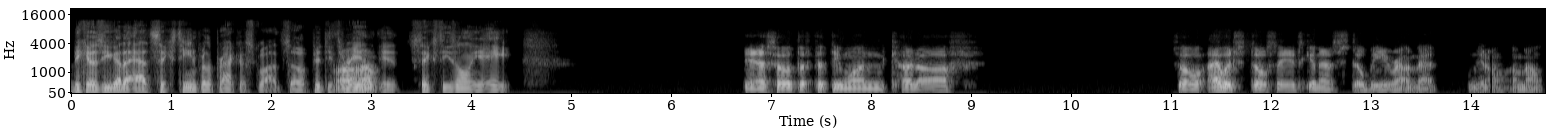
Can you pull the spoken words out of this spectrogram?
because you got to add 16 for the practice squad so 53 Uh, and, and 60 is only eight Yeah, so at the 51 cutoff. So I would still say it's gonna still be around that, you know, amount.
